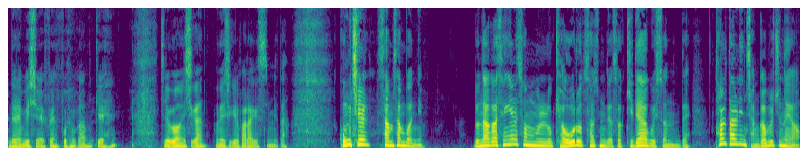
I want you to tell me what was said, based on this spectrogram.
늘 MBC FM 보유과 함께 즐거운 시간 보내시길 바라겠습니다. 0733번님. 누나가 생일 선물로 겨울옷 사준 데서 기대하고 있었는데 털 달린 장갑을 주네요.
